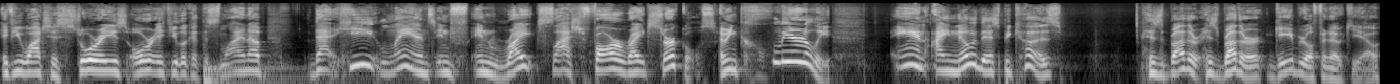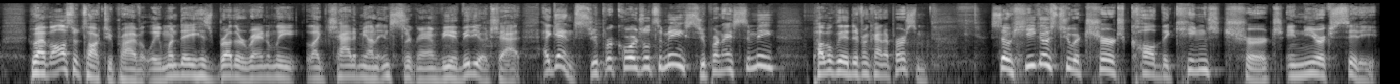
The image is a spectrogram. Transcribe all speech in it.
if you watch his stories or if you look at this lineup that he lands in in right slash far right circles. I mean, clearly, and I know this because his brother his brother gabriel finochio who i've also talked to privately one day his brother randomly like chatted me on instagram via video chat. Again super cordial to me super nice to me publicly a different kind of person. So he goes to a church called the king's church in new york city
